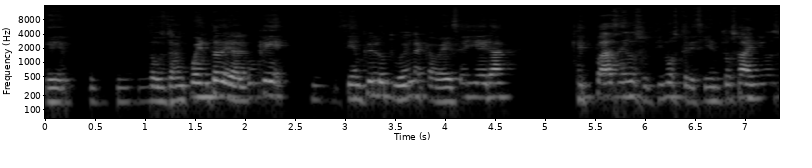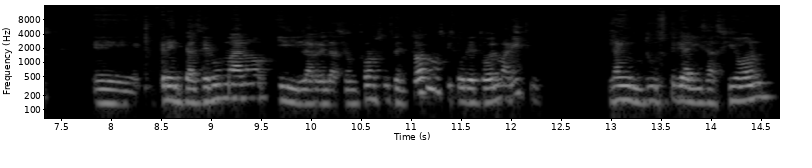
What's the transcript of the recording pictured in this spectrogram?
eh, nos dan cuenta de algo que siempre lo tuve en la cabeza y era qué pasa en los últimos 300 años eh, frente al ser humano y la relación con sus entornos y sobre todo el marítimo. La industrialización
